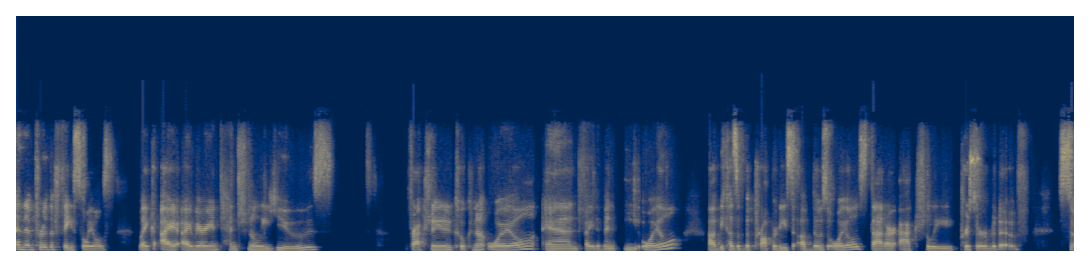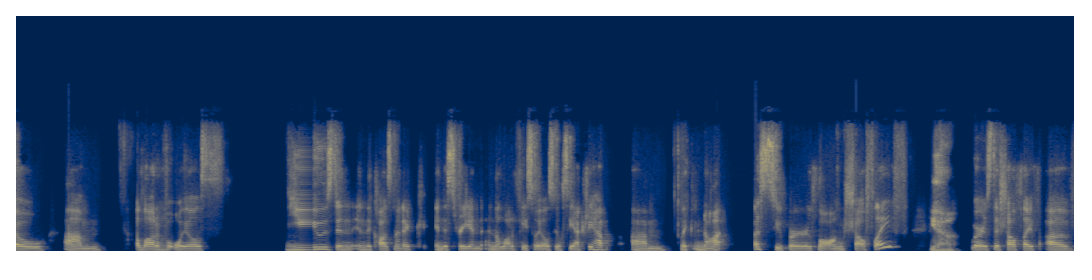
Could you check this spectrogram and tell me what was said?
and then for the face oils like i i very intentionally use fractionated coconut oil and vitamin E oil uh, because of the properties of those oils that are actually preservative. So, um, a lot of oils used in, in the cosmetic industry and, and a lot of face oils, you'll see actually have um, like not a super long shelf life. Yeah. Whereas the shelf life of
